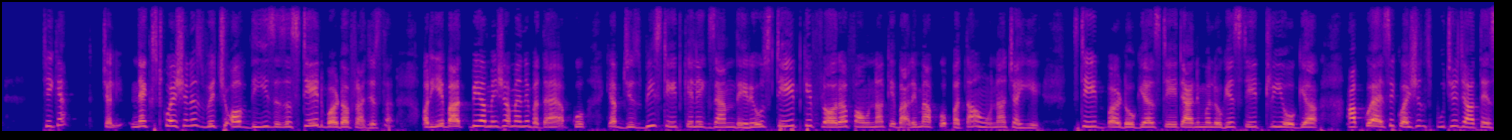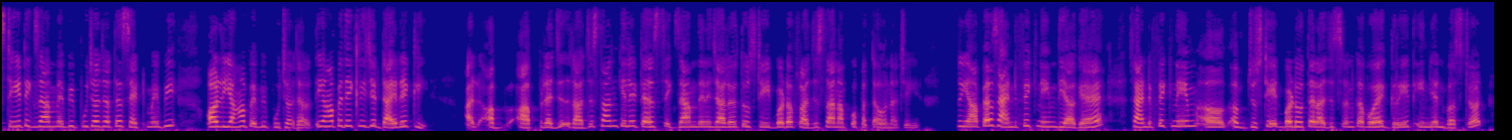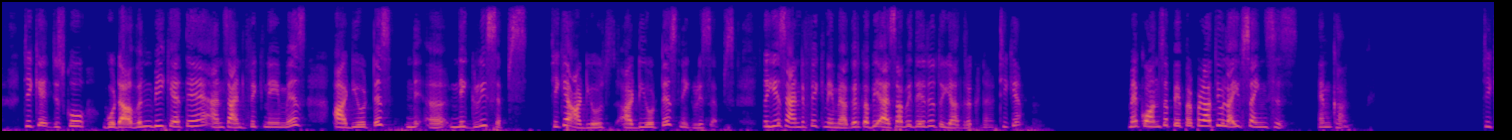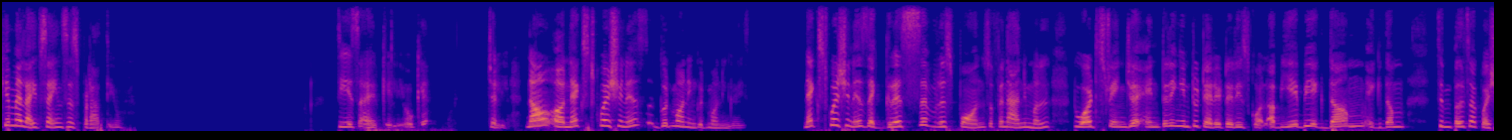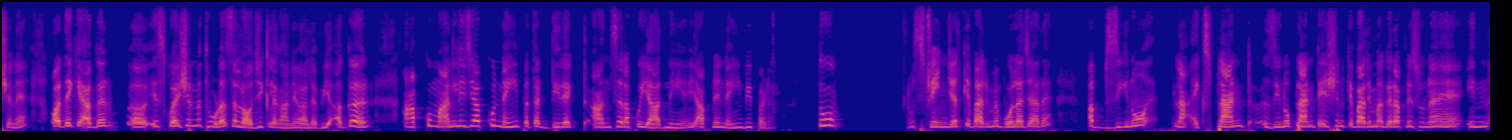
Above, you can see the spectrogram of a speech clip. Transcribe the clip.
ठीक है? चलिए next question is which of these is a state bird of Rajasthan और ये बात भी हमेशा मैंने बताया आपको कि आप जिस भी स्टेट के लिए एग्ज़ाम दे रहे हो स्टेट के फ्लोरा फाउना के बारे में आपको पता होना चाहिए। स्टेट बर्ड हो गया स्टेट एनिमल हो गया स्टेट ट्री हो गया। आपको ऐसे क्वेश्चंस पूछे जाते हैं। स्टेट एग्ज़ाम में भी पूछा जाता है सेट में भी और यहाँ पे भी पूछा जाता है। यहाँ पे देख लीजिए डायरेक्टली अब आप राजस्थान के लिए टेस्ट एग्ज़ाम देने जा रहे हो तो स्टेट बोर्ड ऑफ़ राजस्थान आपको पता होना चाहिए। तो यहाँ पे साइंटिफिक नेम दिया गया है। साइंटिफिक नेम जो स्टेट बर्ड होता है राजस्थान का, वो है ग्रेट इंडियन बस्टर्ड ठीक है? जिसको गोडावन भी कहते हैं and scientific name is Ardeotis nigriceps ठीक है? आर्डियोटिस निग्रीसेप्स तो ये साइंटिफिक नेम है। अगर कभी ऐसा भी दे दे तो याद रखना है ठीक है? मैं कौन सा पेपर पढ़ाती हूँ? Life sciences M Khan. ठीक है? मैं लाइफ साइंसेस पढ़ाती हूँ। सी आई के लिए ओके चलिए now next question is good morning good morning guys question is aggressive response of an animal towards stranger entering into territory is called. अब ये भी एकदम एकदम सिंपल सा क्वेश्चन है। और देखिए, अगर इस क्वेश्चन में थोड़ा सा लॉजिक लगाने वाला भी अगर आपको, मान लीजिए आपको नहीं पता डायरेक्ट आंसर आपको याद नहीं है या आपने नहीं भी पढ़ा तो स्ट्रेंजर के बारे में बोला जा रहा है। अब जीनो एक्सप्लांट जीनो प्लांटेशन के बारे में अगर आपने सुना है, इन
